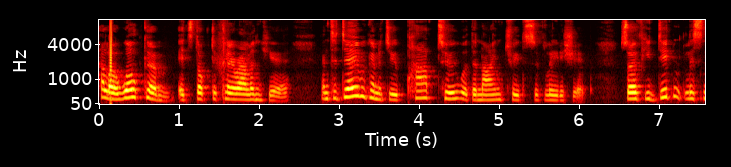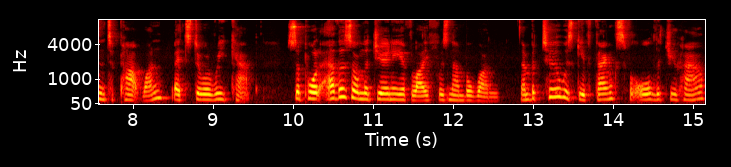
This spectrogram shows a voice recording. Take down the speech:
Hello, welcome. It's Dr. Claire Allen here, and today we're going to do part two of the nine truths of leadership. So, if you didn't listen to part one, let's do a recap. Support others on the journey of life was number one. Number two was give thanks for all that you have.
